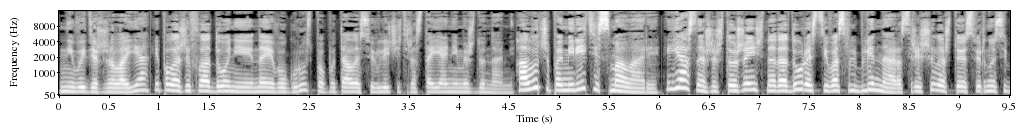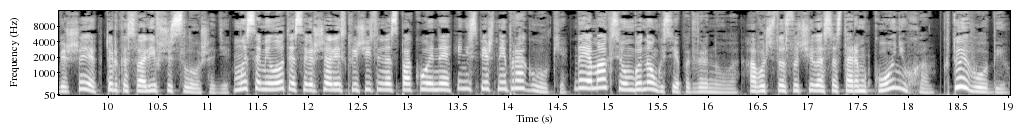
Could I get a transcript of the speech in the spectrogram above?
Не выдержала я и, положив ладони на его грудь, попыталась увеличить расстояние между нами. «А лучше помиритесь с Малари. Ясно же, что женщина до дурости вас влюблена, раз решила, что я сверну себе шею, только свалившись с лошади. Мы с Амилотой совершали исключительно спокойные и неспешные прогулки. Да я максимум бы ногу себе подвернула. А вот что случилось со старым конюхом? Кто его убил?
